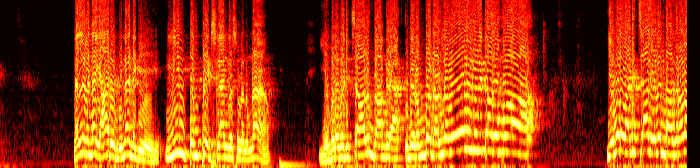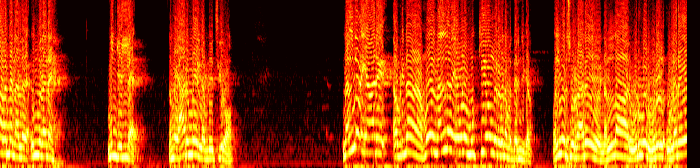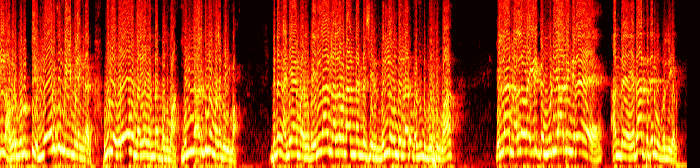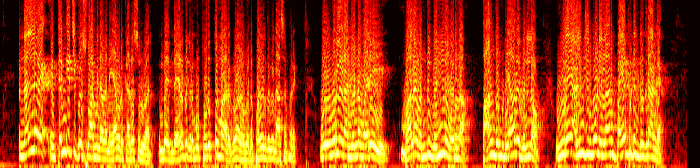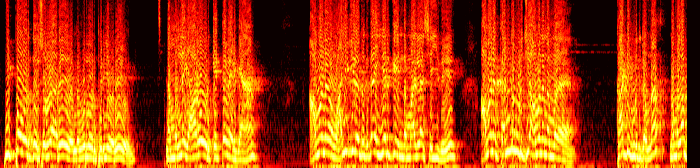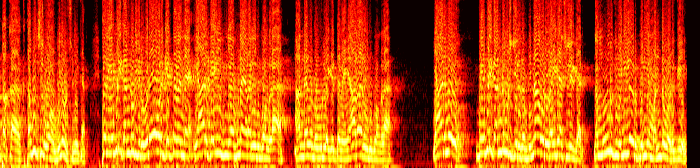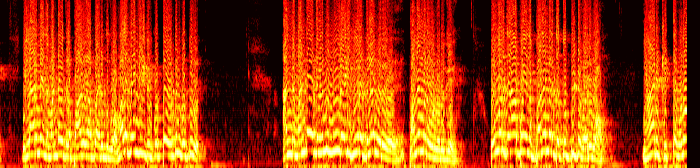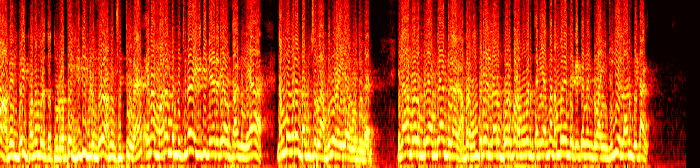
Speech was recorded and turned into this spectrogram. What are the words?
நல்லவன்னா யாரு அப்படின்னா இன்னைக்கு மீன் டெம்ப்ளேட் ஸ்லாங்ல சொல்லணும்னா எவ்வளவு அடிச்சாலும் தாங்குற இது ரொம்ப நல்லவேன்னு சொல்லிட்டாங்கப்பா. எவ்வளவு அடிச்சாலும் எவன் தாங்குறாலும் அவன் தான் நல்லவன். உண்மைதானே? நீங்க இல்ல. நம்ம யாருமே இல்லை. அப்படி வச்சுக்கிறோம். நல்லவன் யாரு அப்படின்னா முதல்ல நல்லவன் எவ்வளவு முக்கியங்கிறத நம்ம தெரிஞ்சுக்கணும். வள்ளுவர் சொல்றாரு நல்லார் ஒருவர் உரல் உளரேல் அவர் பொருட்டு எல்லோருக்கும் பெய்யும் மழைங்கிறார் ஊர்ல ஒரே ஒரு நல்லவன் தான் போதுமா? எல்லாருக்குமே மழை பெய்யுமா? இது அநியாயமா இருக்கு? எல்லாரும் நல்லவனா இருந்தா என்ன செய்யறது? வெளில வந்து எல்லாரும் வந்து போகுமா? எல்லாரும் நல்லவனா இருக்க முடியாதுங்கிற அந்த யதார்த்தத்தை நம்ம புரிஞ்சுக்கணும். நல்ல தென்கட்சி கோ ஒரு கதை சொல்வார். இந்த இந்த இடத்துக்கு ரொம்ப பொருத்தமா இருக்கும். அதை உங்கள்கிட்ட நான் ஆசைப்படுறேன். ஒரு ஊர்ல நான் சொன்ன மாதிரி மழை வந்து வெள்ளம் வருதான். தாங்க முடியாத வெள்ளம். ஊரே அழிஞ்சிருமோன்னு எல்லாரும் பயப்பட்டுக்கிட்டு இருக்கிறாங்க. இப்போ ஒருத்தர் சொல்றாரு இந்த ஊர்ல ஒரு பெரியவர் நம்மள யாரோ ஒரு கெட்டவன் இருக்கான். அவனை அழிக்கிறதுக்கு தான் இயற்கை இந்த மாதிரிலாம் செய்யுது. அவனை கண்டுபிடிச்சு அவனை நம்ம காட்டி கொடுத்துட்டோம்னா நம்ம எல்லாம் தப்பிச்சிருவோம் அப்படின்னு அவர் சொல்லியிருக்காரு. இப்போ எப்படி கண்டுபிடிக்கிற ஒரே ஒரு கெட்டவன் தான். யார் கையில் அப்படின்னா யாராவது இருக்குவாங்களா? நான் தாங்க இந்த ஊர்ல கெட்டவன். யாராவது இருக்குவாங்களா? யாருமே இப்போ எப்படி கண்டுபிடிக்கிறது அப்படின்னா அவர் ஒரு ஐடியா சொல்லியிருக்காரு. நம்ம ஊருக்கு வெளியில ஒரு பெரிய மண்டபம் இருக்கு. எல்லாருமே அந்த மண்டபத்தில் பாதுகாப்பாக இருந்துக்குவோம். மழை பெஞ்சுக்கிட்டு இருக்கு, கொட்ட ஒட்டுன்னு கொட்டுது. அந்த மண்டபத்திலேருந்து நூறு அடி தூரத்தில் ஒரு பனைமரம் ஒன்று இருக்கு. ஒவ்வொருத்தரா போய் அந்த பனைமரத்தை தொட்டுட்டு வருவோம். யாரு கெட்டவனோ அவன் போய் பனைமரத்தை தொடுறப்ப இடி விழுந்துடும் அவன் செத்துருவேன். ஏன்னா மரம் இருந்துச்சுன்னா இடி நேரடியாக அவன் தாக்கும் இல்லையா? நம்ம கூட தப்பிச்சிடலாம் அப்படின்னு ஒரு ஐடியா கொடுத்துருக்காரு. எல்லாரும் முதல்ல முடியா முடியாது இருக்காங்க அப்புறம் ஒன்படியா எல்லாரும் போறப்ப நம்ம மட்டும் தனியா இருந்தா நம்ம எந்த கெட்டவன்றுவாங்கன்னு சொல்லி எல்லாரும் போயிட்டாங்க.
